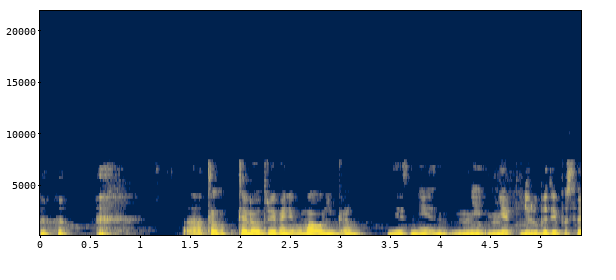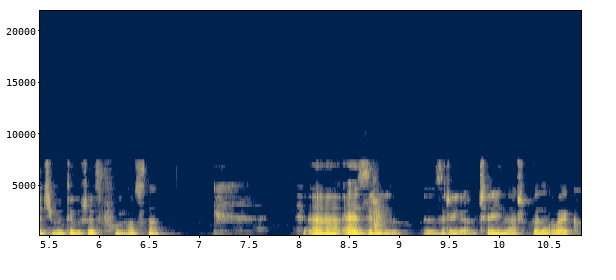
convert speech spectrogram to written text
A to tyle o Dravenie, bo mało nim gram. Nie, nie, nie, nie, nie lubię tej postaci, mimo tego, że jest fuj mocna. E, Ezreal, Ezreal, czyli nasz pedałek,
